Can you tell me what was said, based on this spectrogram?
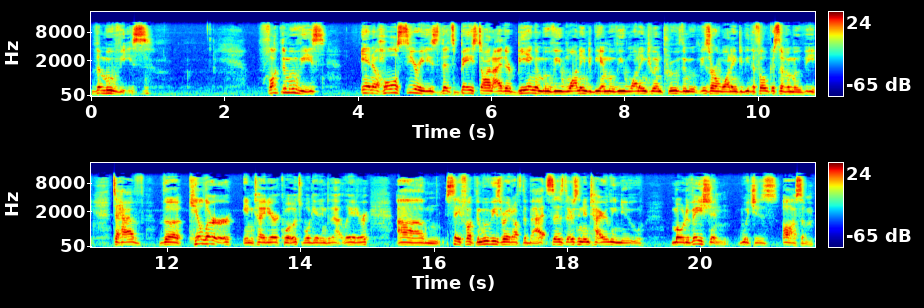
the movies." Fuck the movies in a whole series that's based on either being a movie, wanting to be a movie, wanting to improve the movies, or wanting to be the focus of a movie, to have the killer, in tight air quotes, we'll get into that later, um, say fuck the movies right off the bat, says there's an entirely new motivation, which is awesome.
